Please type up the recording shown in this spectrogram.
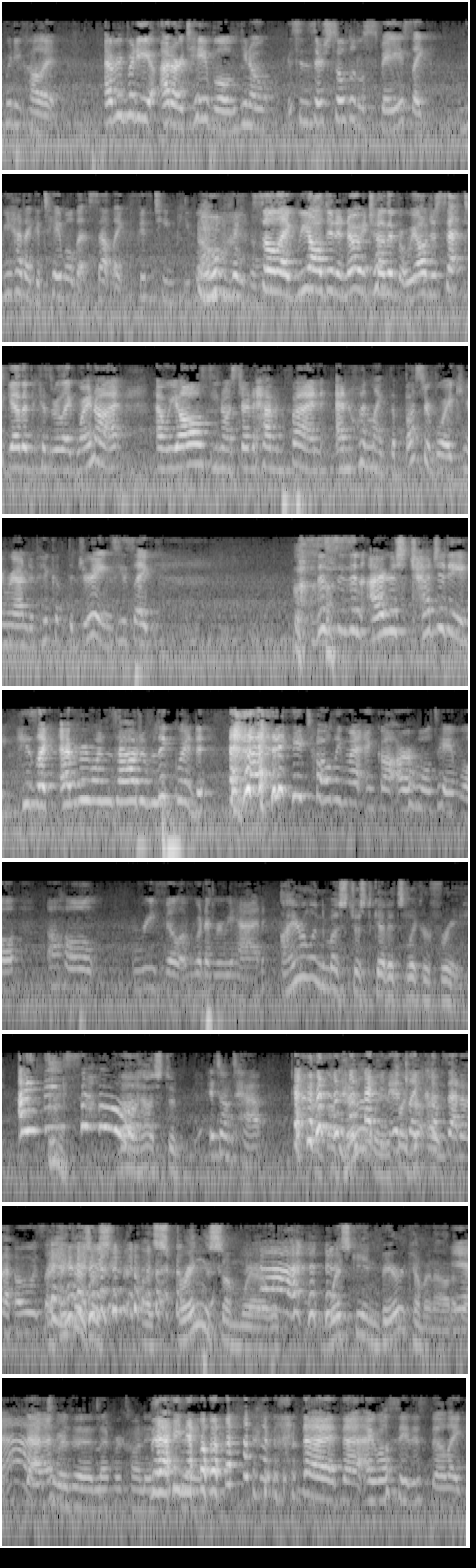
what do you call it everybody at our table you know since there's so little space like we had like a table that sat like 15 people. Oh. So like we all didn't know each other, but we all just sat together because we're like, why not? And we all, you know, started having fun. And when like the buster boy came around to pick up the drinks, he's like, "This is an Irish tragedy." He's like, "Everyone's out of liquid," and he totally went and got our whole table a whole refill of whatever we had. Ireland must just get its liquor free. I think so. That has to. It's on tap. Apparently, it it's like, like the- comes out of the hose. I Like, think there's a, s- a spring somewhere Yeah. with whiskey and beer coming out of yeah, it. That's where the leprechaun is. I know. too. the, the, I will say this though, like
